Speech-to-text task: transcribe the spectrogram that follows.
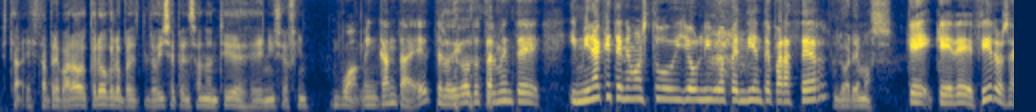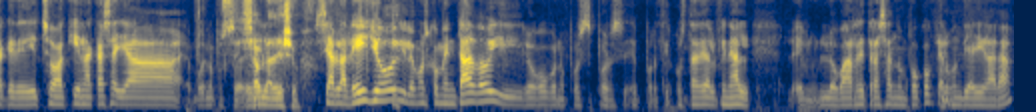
está, está preparado. Creo que lo, lo hice pensando en ti desde inicio a fin. Buah, me encanta, ¿eh? Te lo digo totalmente. y mira que tenemos tú y yo un libro pendiente para hacer. Lo haremos. Que, que he de decir, o sea, que de hecho aquí en la casa ya, bueno, pues... Se habla de ello. Se habla de ello y lo hemos comentado y luego, bueno, pues, pues por circunstancia al final eh, lo va retrasando un poco, que algún día llegará.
